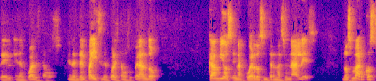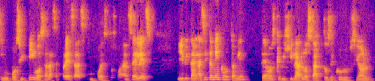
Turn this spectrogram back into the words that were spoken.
en el cual estamos, del país en el cual estamos operando, cambios en acuerdos internacionales, los marcos impositivos a las empresas, impuestos o aranceles, y así también como también tenemos que vigilar los actos de corrupción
